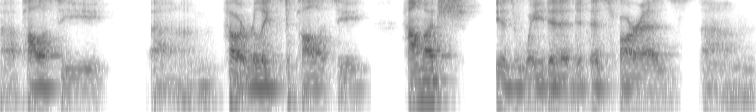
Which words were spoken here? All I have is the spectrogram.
uh, policy, um, how it relates to policy. How much is weighted as far as um,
